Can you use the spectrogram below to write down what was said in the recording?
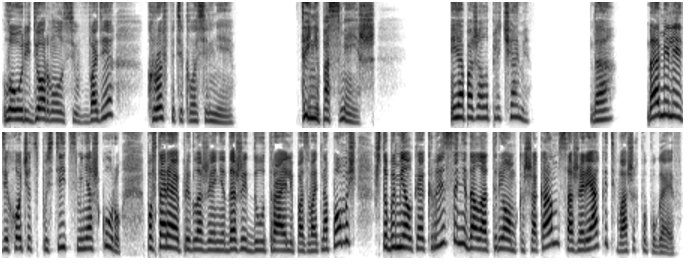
Лоури дернулась в воде, кровь потекла сильнее. «Ты не посмеешь!» Я пожала плечами. «Да, да, миледи хочет спустить с меня шкуру. Повторяю предложение дожить до утра или позвать на помощь, чтобы мелкая крыса не дала трем кошакам сожрякать ваших попугаев.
